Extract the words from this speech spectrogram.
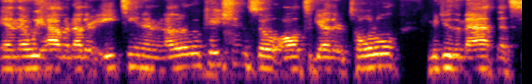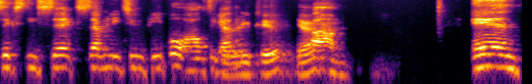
and then we have another 18 in another location. So altogether, total, let me do the math, that's 66, 72 people altogether. 72, yeah. Um, and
